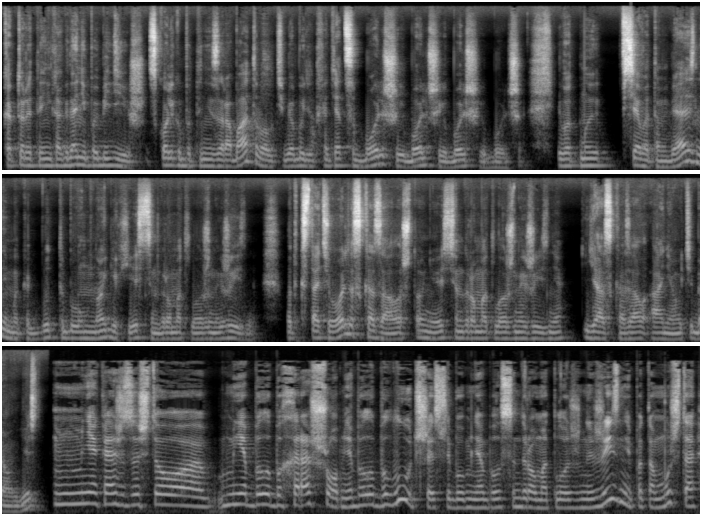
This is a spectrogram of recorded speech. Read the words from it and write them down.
в которой ты никогда не победишь. Сколько бы ты ни зарабатывал, тебе будет хотеться больше и больше и больше и больше. И вот мы все в этом вязнем, и как будто бы у многих есть синдром отложенной жизни. Вот, кстати, Оля сказала, что у нее есть синдром отложенной жизни. Я сказал, Аня, у тебя он есть? Мне кажется, что мне было бы хорошо, мне было бы лучше, если бы у меня был синдром отложенной жизни, потому что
